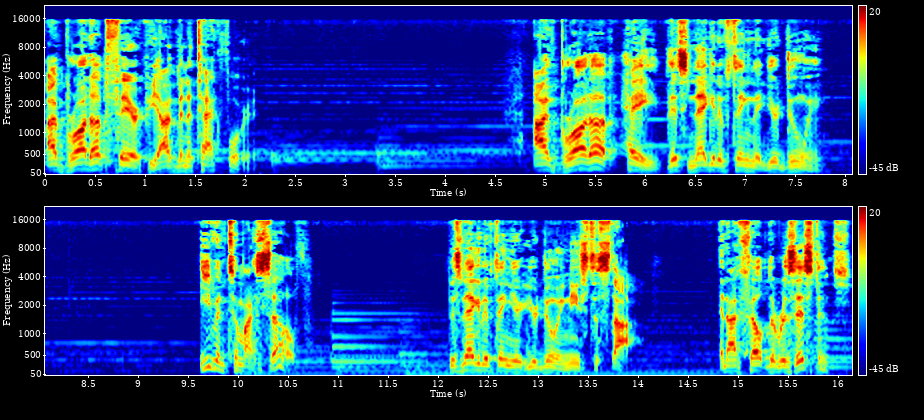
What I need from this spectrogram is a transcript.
I brought up therapy. I've been attacked for it. I've brought up, hey, this negative thing that you're doing, even to myself. This negative thing you're, you're doing needs to stop. And I felt the resistance.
